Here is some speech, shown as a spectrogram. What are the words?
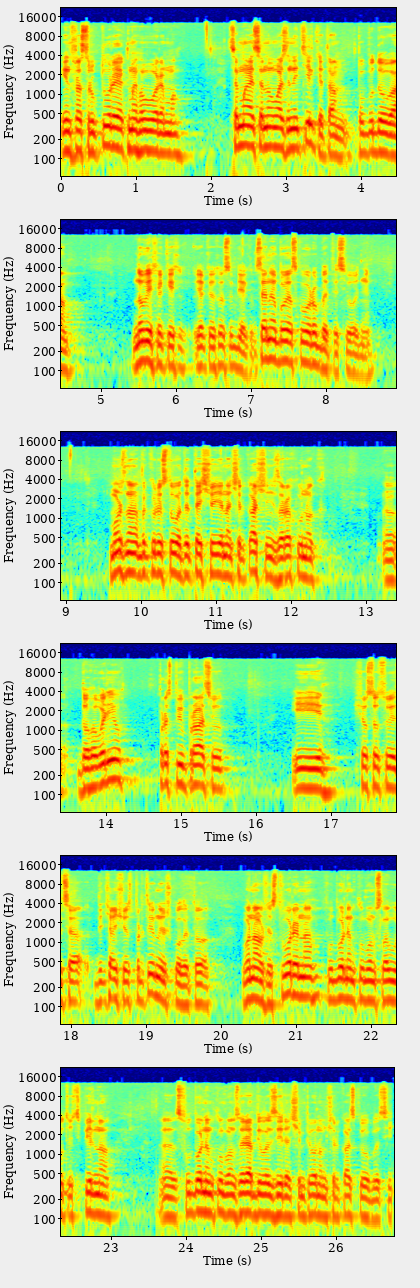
інфраструктури, як ми говоримо. Це мається на увазі не тільки там побудова нових яких, якихось об'єктів. Це не обов'язково робити сьогодні. Можна використовувати те, що є на Черкащині за рахунок е, договорів про співпрацю. І що стосується дитячої спортивної школи, то вона вже створена футбольним клубом Славутич спільно з футбольним клубом Зоря Білозір'я, чемпіоном Черкаської області.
